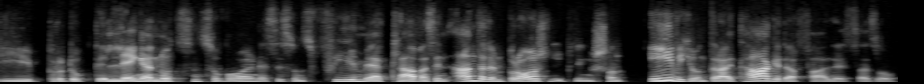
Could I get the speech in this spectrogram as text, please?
die Produkte länger nutzen zu wollen. Es ist uns viel mehr klar, was in anderen Branchen übrigens schon ewig und drei Tage der Fall ist. Also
